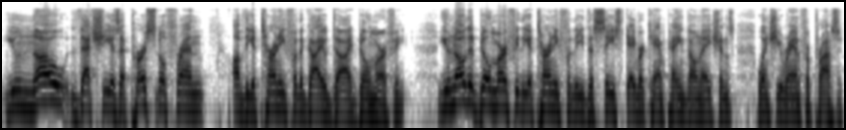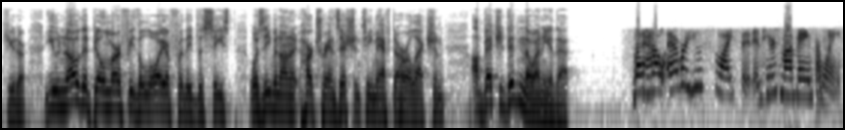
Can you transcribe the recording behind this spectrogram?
You know that she is a personal friend of the attorney for the guy who died, Bill Murphy. You know that Bill Murphy, the attorney for the deceased, gave her campaign donations when she ran for prosecutor. You know that Bill Murphy, the lawyer for the deceased, was even on her transition team after her election. I'll bet you didn't know any of that. But however you slice it, and here's my main point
